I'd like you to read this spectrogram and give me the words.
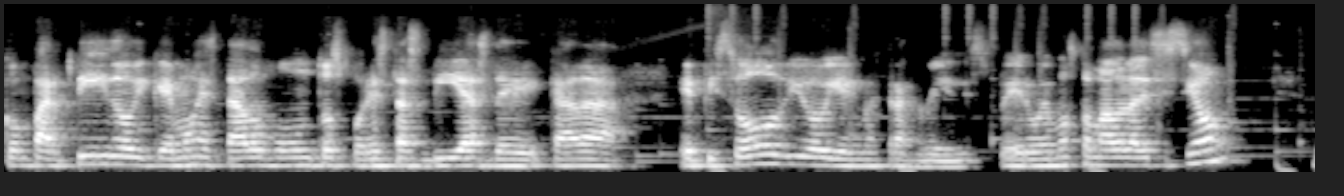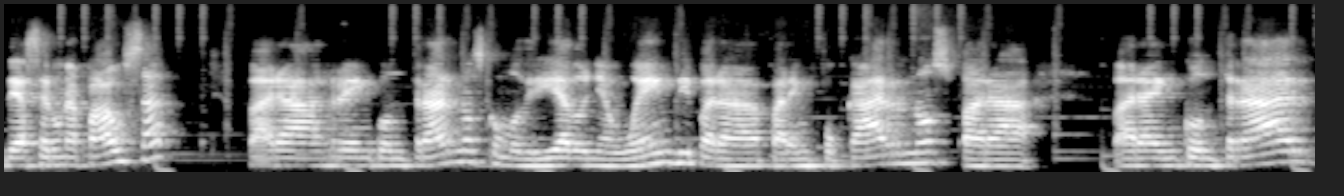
compartido y que hemos estado juntos por estas vías de cada episodio y en nuestras redes. Pero hemos tomado la decisión de hacer una pausa para reencontrarnos, como diría doña Wendy, para, para enfocarnos, para, para encontrar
